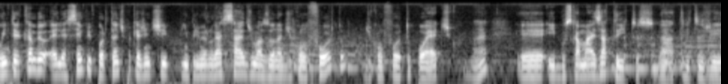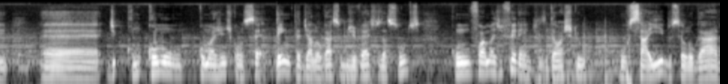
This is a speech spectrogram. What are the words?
O intercâmbio ele é sempre importante porque a gente, em primeiro lugar, sai de uma zona de conforto, de conforto poético, né? E, e buscar mais atritos, né? atritos de, é, de com, como, como a gente consegue, tenta dialogar sobre diversos assuntos com formas diferentes. Então acho que o, o sair do seu lugar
